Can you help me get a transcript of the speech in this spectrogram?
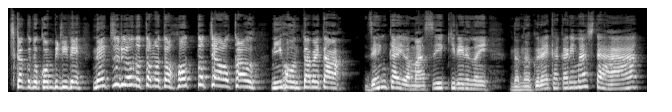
近くのコンビニで熱量のトマトホット茶を買う。2本食べた。前回は麻酔切れるのに、どのくらいかかりました？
